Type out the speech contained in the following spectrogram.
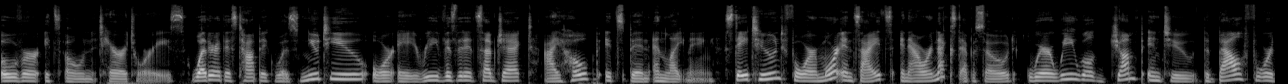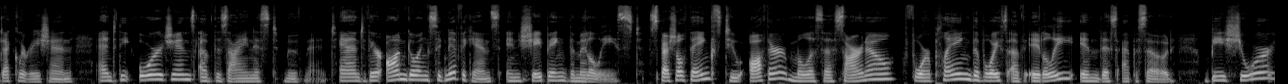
over its own territories. Whether this topic was new to you or a revisited subject, I hope it's been enlightening. Stay tuned for more insights in our next episode, where we will jump into the Balfour Declaration and the origins of the Zionist movement and their ongoing significance in shaping the Middle East. Special thanks to author Melissa Sarno for playing the voice of Italy in this episode. Be sure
